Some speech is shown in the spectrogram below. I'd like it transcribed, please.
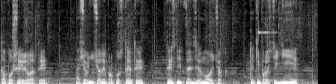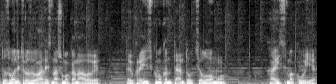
та поширювати. А щоб нічого не пропустити, тисніть на дзвіночок. Такі прості дії дозволять розвиватись нашому каналові та й українському контенту в цілому. Хай смакує!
